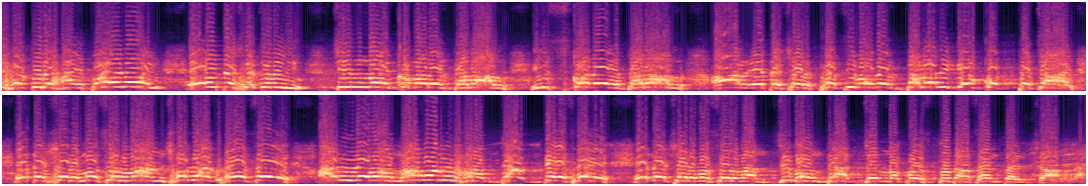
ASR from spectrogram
যেহেতু রেহাই পায় নাই এই দেশে যদি চিন্ময় কুমারের দালাল ইস্কনের দালাল আর এদেশের ফেসিবাদের দালালি কেউ করতে চায়, এদেশের মুসলমান সজাগ হয়েছে আল্লাহ মামুনুল হক ডাক দিয়েছে, এদেশের মুসলমান জীবন দেওয়ার জন্য প্রস্তুত আছেন তো ইনশাআল্লাহ।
